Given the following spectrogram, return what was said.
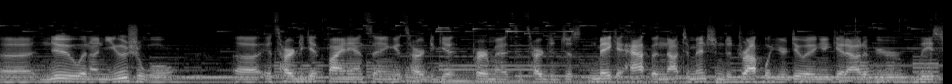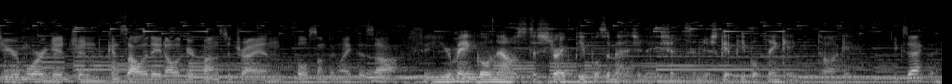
uh, new and unusual, uh, it's hard to get financing, it's hard to get permits, it's hard to just make it happen, not to mention to drop what you're doing and get out of your lease or your mortgage and consolidate all of your funds to try and pull something like this off. So your main goal now is to strike people's imaginations and just get people thinking and talking. Exactly.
